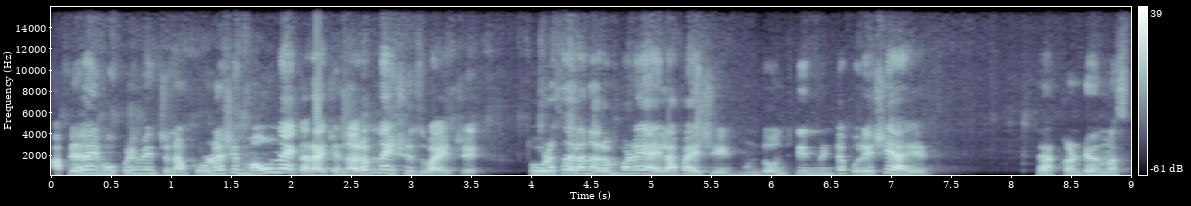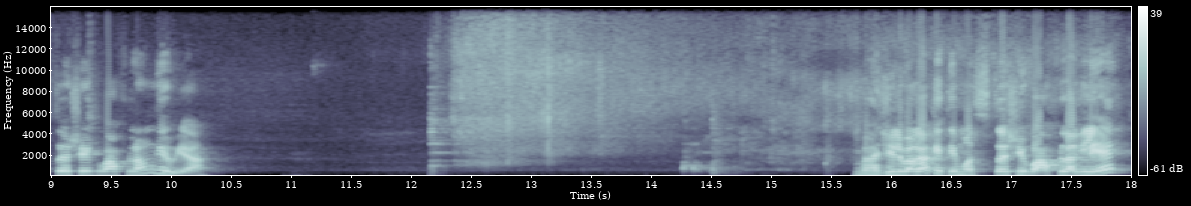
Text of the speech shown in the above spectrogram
आपल्याला ही भोपळी मिरची ना पूर्ण अशी मऊ नाही करायचे नरम नाही शिजवायचे. थोडंसं त्याला नरमपणा यायला पाहिजे. म्हणून दोन ते तीन मिनिटं पुरेशी आहेत. झाकण ठेवून मस्त अशी एक वाफ लावून घेऊया. भाजीला बघा किती मस्त अशी वाफ लागली आहे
